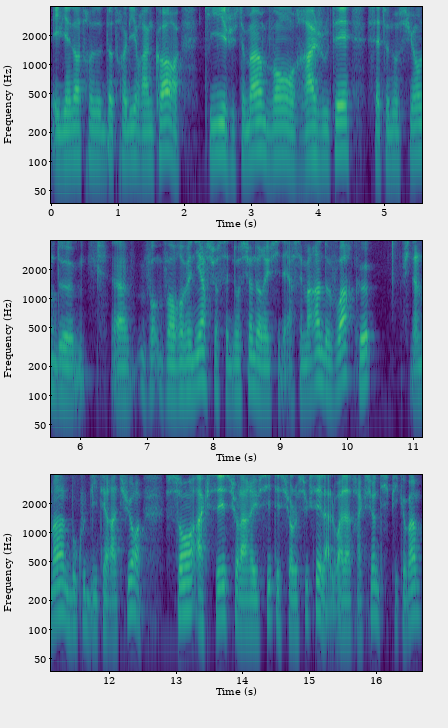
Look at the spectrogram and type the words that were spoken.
et bien d'autres livres encore qui, justement, vont rajouter cette notion de... vont, vont, revenir sur cette notion de réussite. D'ailleurs, c'est marrant de voir que finalement, beaucoup de littérature sont axées sur la réussite et sur le succès. La loi d'attraction, typiquement,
